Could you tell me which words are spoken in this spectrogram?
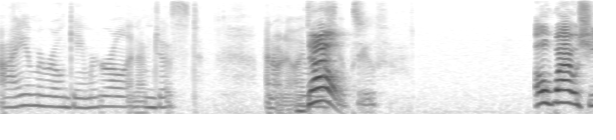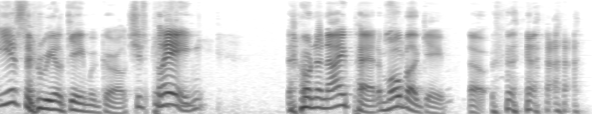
I am a real gamer girl, and I'm just, I don't know. I Doubt. proof. Oh wow, she is a real gamer girl. She's playing on an iPad, a mobile game. Oh.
